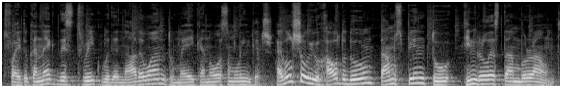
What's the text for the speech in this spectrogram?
try to connect this trick with another one to make an awesome linkage. I will show you how to do thumb spin to fingerless thumb around.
